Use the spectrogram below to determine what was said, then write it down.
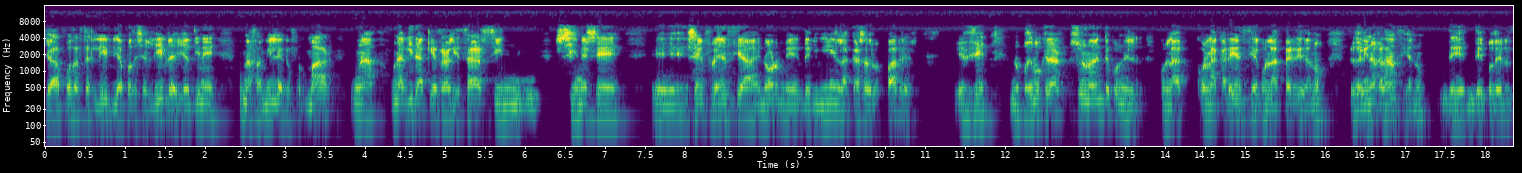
ya puede hacer libre, ya puede ser libre, ya tiene una familia que formar, una, una vida que realizar sin, sin ese, eh, esa influencia enorme de vivir en la casa de los padres. Es decir, no podemos quedar solamente con, el, con, la, con la carencia, con la pérdida, ¿no? Pero también una ganancia, ¿no? De, poder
